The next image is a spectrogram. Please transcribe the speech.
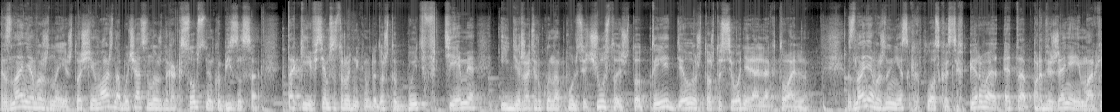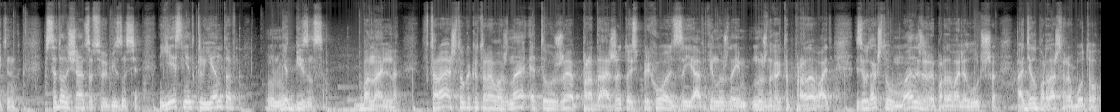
знания важны. Что очень важно, обучаться нужно как собственнику бизнеса, так и всем сотрудникам для того, чтобы быть в теме и держать руку на пульсе, чувствовать, что ты делаешь то, что сегодня реально актуально. Знания важны в нескольких плоскостях. Первое – это продвижение и маркетинг. С этого начинается все в бизнесе. Если нет клиентов, нет бизнеса банально. Вторая штука, которая важна, это уже продажи, то есть приходят заявки, нужно им нужно как-то продавать, сделать так, чтобы менеджеры продавали лучше, отдел продаж работал,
